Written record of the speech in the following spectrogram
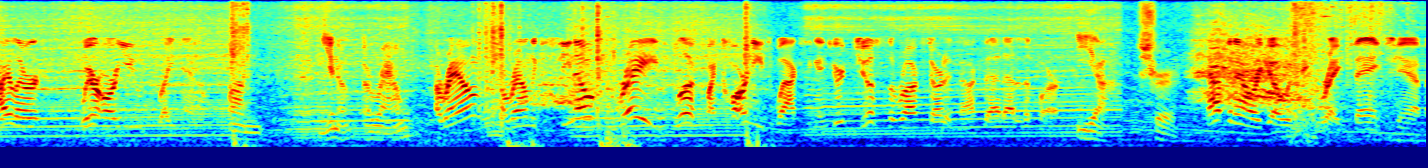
Tyler, where are you right now? Um, you know, around. Around? Around the casino? Great! Look, my car needs waxing, and you're just the rock star to knock that out of the park. Yeah, sure. Half an hour ago would be great. Thanks, champ.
